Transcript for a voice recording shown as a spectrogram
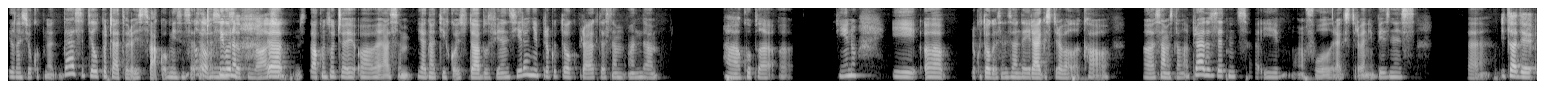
Ili nas je ukupno deset ili po četvoro iz svakog, nisam sad No, tačno sigurna. u svakom slučaju ovaj, ja sam jedna od tih koji su dobili financiranje. Preko tog projekta sam onda a, kupila a, mašinu i a, preko toga sam se onda i registrovala kao uh, samostalna preduzetnica i ono, full registrovani biznis. Sve. I tad, je,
